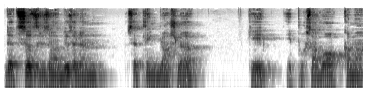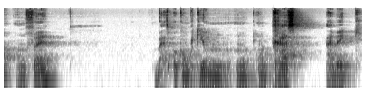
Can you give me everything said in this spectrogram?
de ça divisé en deux, ça donne cette ligne blanche-là. OK? Et pour savoir comment on fait, ben, c'est pas compliqué. On, on, on trace avec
